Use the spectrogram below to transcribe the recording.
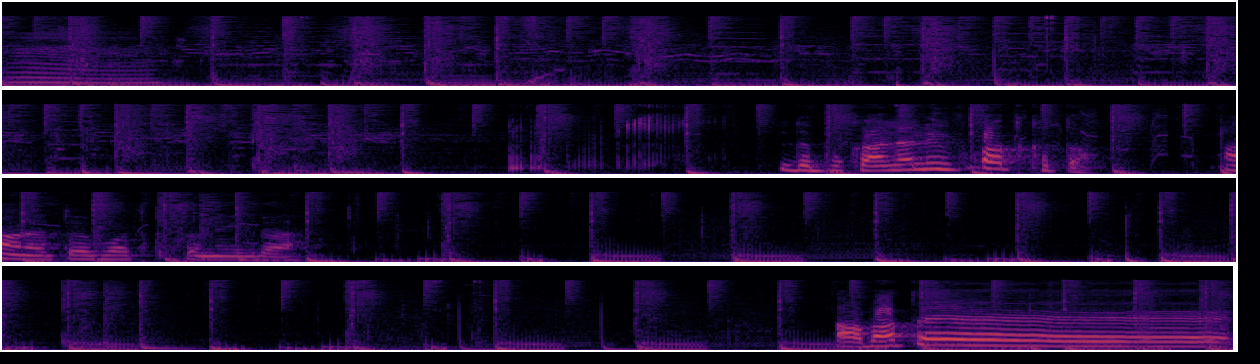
М, Да поканя ли Владката? А, не, той Владката не играе. А, бате,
